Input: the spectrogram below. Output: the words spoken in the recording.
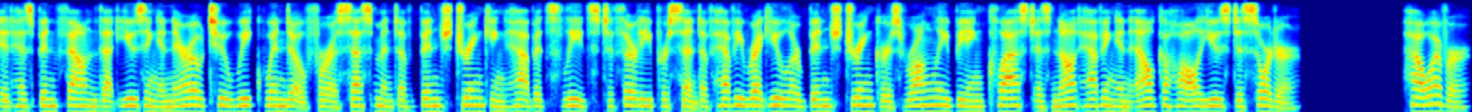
it has been found that using a narrow two-week window for assessment of binge drinking habits leads to 30% of heavy regular binge drinkers wrongly being classed as not having an alcohol use disorder. However,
